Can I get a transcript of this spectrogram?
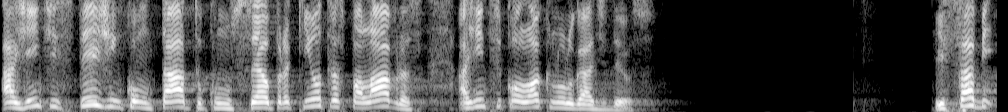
a gente esteja em contato com o céu, para que, em outras palavras, a gente se coloque no lugar de Deus. E sabe,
